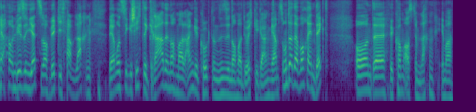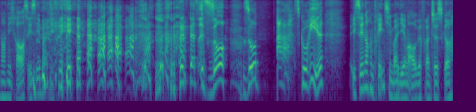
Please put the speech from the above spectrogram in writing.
ja, und wir sind jetzt noch wirklich am Lachen. Wir haben uns die Geschichte gerade nochmal angeguckt und sind sie nochmal durchgegangen. Wir haben es unter der Woche entdeckt und äh, wir kommen aus dem Lachen immer noch nicht raus. Ich sehe bei dir. das ist so, so ah, skurril. Ich sehe noch ein Tränchen bei dir im Auge, Francesco.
